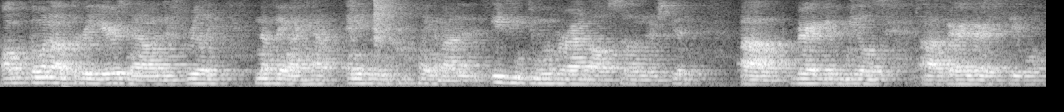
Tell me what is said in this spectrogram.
going on three years now, and there's really nothing I have anything to complain about it. It's easy to move around also, and there's good, uh, very good wheels, uh, very, very stable.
